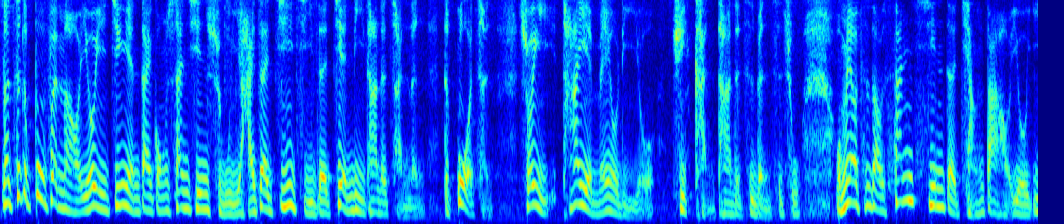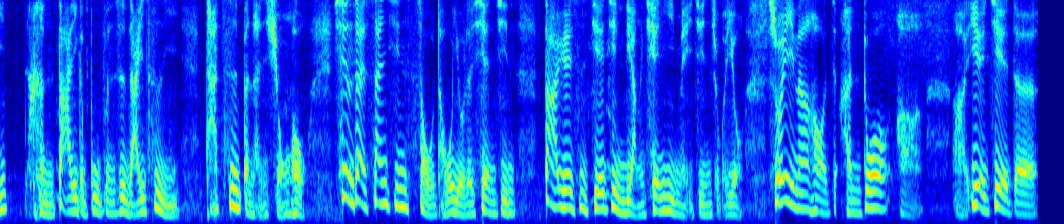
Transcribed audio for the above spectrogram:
那这个部分呢，由于晶圆代工，三星属于还在积极的建立它的产能的过程，所以它也没有理由去砍它的资本支出。我们要知道，三星的强大哈，有一很大一个部分是来自于它资本很雄厚。现在三星手头有的现金大约是接近两千亿美金左右，所以呢，哈，很多啊。啊，业界的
